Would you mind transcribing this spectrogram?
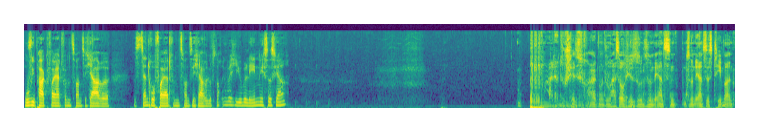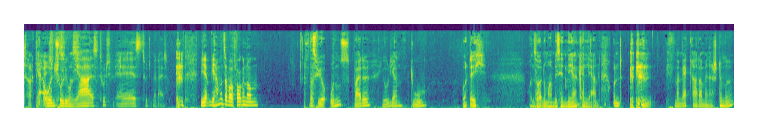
Moviepark feiert 25 Jahre, das Zentro feiert 25 Jahre. Gibt es noch irgendwelche Jubiläen nächstes Jahr? Alter, du stellst Fragen und du hast auch hier so, so, einen ernsten, so ein ernstes Thema am Tag. Ja, oh, Entschuldigung. Ja, es tut, äh, es tut mir leid. Wir, wir haben uns aber vorgenommen, dass wir uns beide, Julian, du und ich, uns heute nochmal ein bisschen näher kennenlernen. Und man merkt gerade an meiner Stimme,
